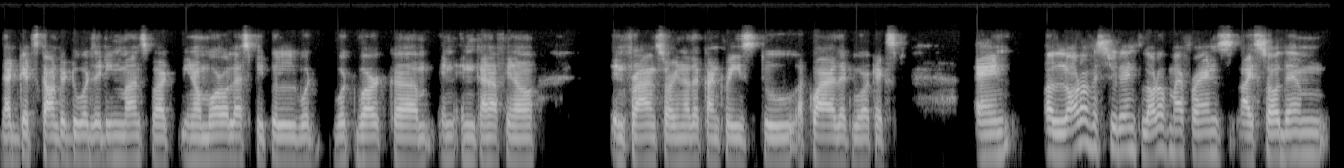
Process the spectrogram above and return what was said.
That gets counted towards 18 months, but you know, more or less people would would work um, in in kind of you know in France or in other countries to acquire that work ex. And a lot of students, a lot of my friends, I saw them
